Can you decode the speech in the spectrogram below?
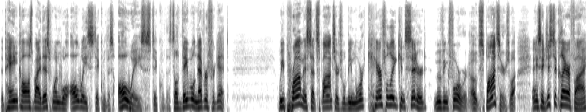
The pain caused by this one will always stick with us, always stick with us. So they will never forget. We promise that sponsors will be more carefully considered moving forward. Oh, sponsors. Well, and they say, just to clarify,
